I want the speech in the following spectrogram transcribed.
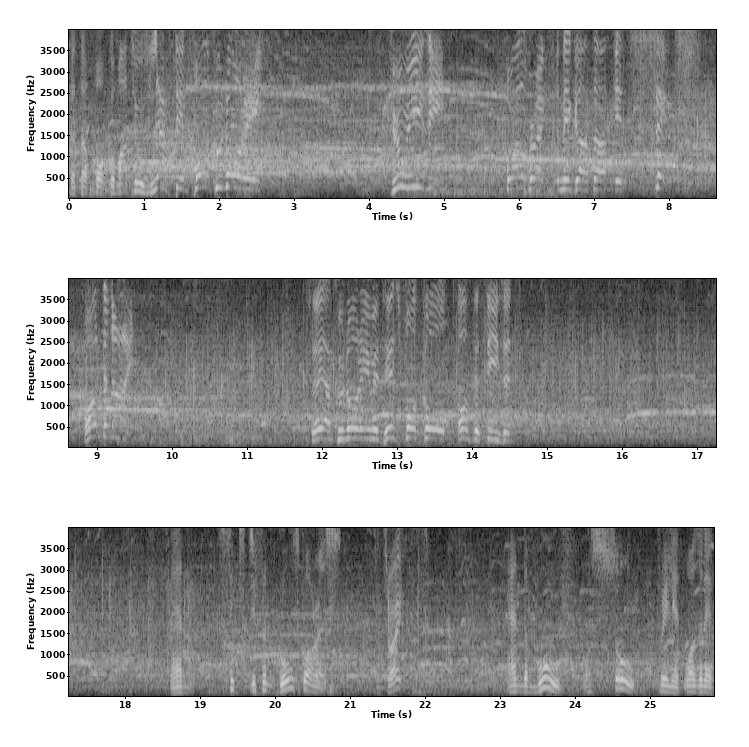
Set up for Komatsu's left it for Kunori. Too easy for Albirex Niigata. It's six on the nine. Seia Kunori with his fourth goal of the season. And six different goal scorers. That's right. And the move was so brilliant, wasn't it?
